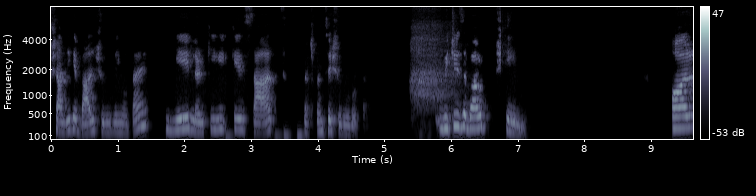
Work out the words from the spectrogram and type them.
शादी के बाद शुरू नहीं होता है ये लड़की के साथ बचपन से शुरू होता है विच इज़ अबाउट शेम और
